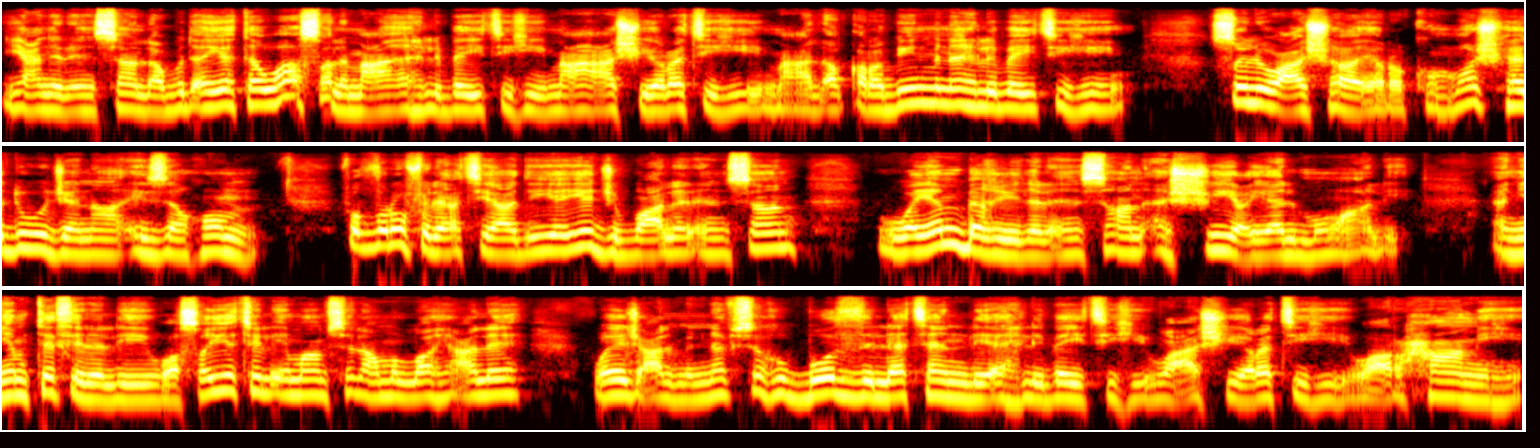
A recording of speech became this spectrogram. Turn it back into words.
يعني الإنسان لابد أن يتواصل مع أهل بيته مع عشيرته مع الأقربين من أهل بيته. صلوا عشائركم واشهدوا جنائزهم. في الظروف الاعتيادية يجب على الإنسان وينبغي للإنسان الشيعي الموالي. أن يمتثل لوصية الإمام سلام الله عليه ويجعل من نفسه بذلة لأهل بيته وعشيرته وأرحامه.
